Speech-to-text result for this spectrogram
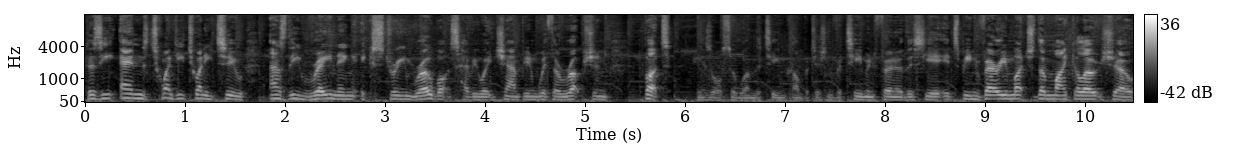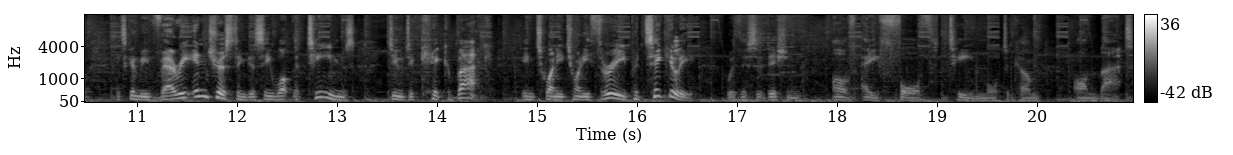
does he end 2022 as the reigning Extreme Robots heavyweight champion with Eruption, but he has also won the team competition for Team Inferno this year. It's been very much the Michael Oates show. It's going to be very interesting to see what the teams do to kick back in 2023, particularly with this addition of a fourth team. More to come on that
